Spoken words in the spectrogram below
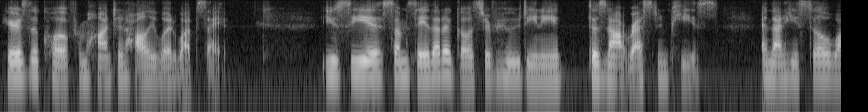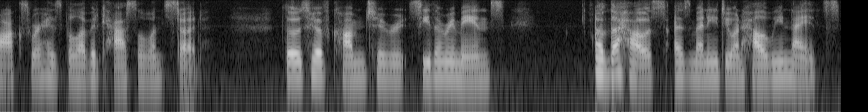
Here's the quote from Haunted Hollywood website. You see, some say that a ghost of Houdini does not rest in peace, and that he still walks where his beloved castle once stood. Those who have come to re- see the remains of the house, as many do on Halloween nights,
